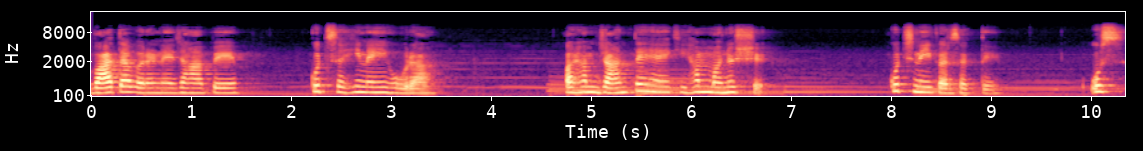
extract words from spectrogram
वातावरण है जहाँ पे कुछ सही नहीं हो रहा, और हम जानते हैं कि हम मनुष्य, कुछ नहीं कर सकते। उस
